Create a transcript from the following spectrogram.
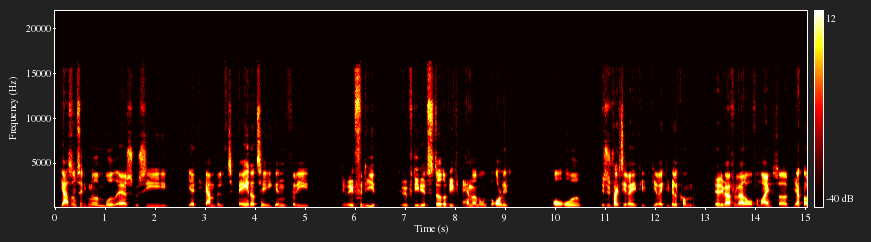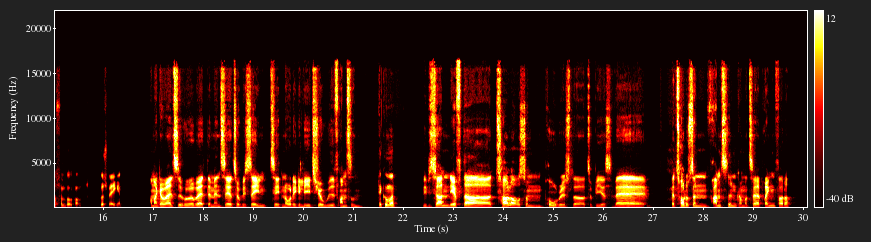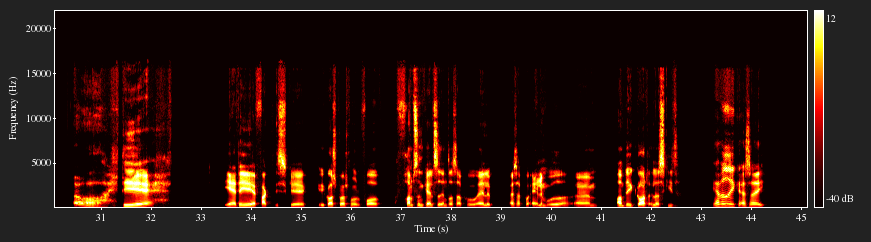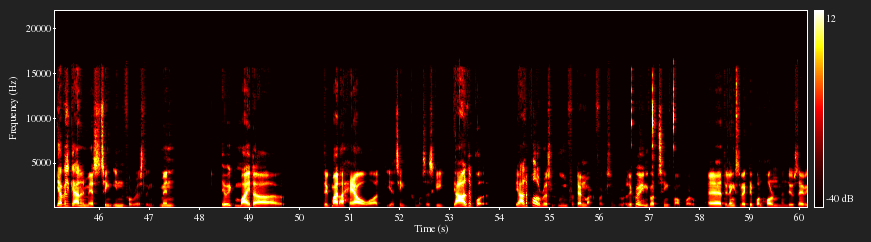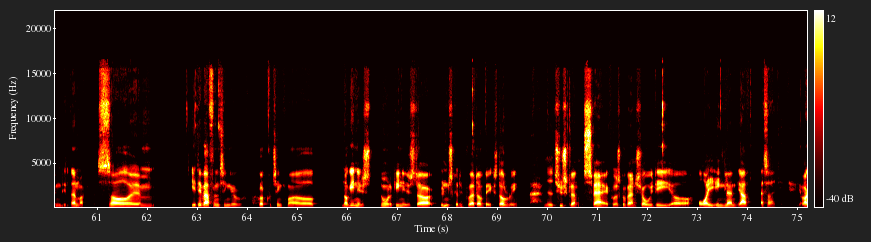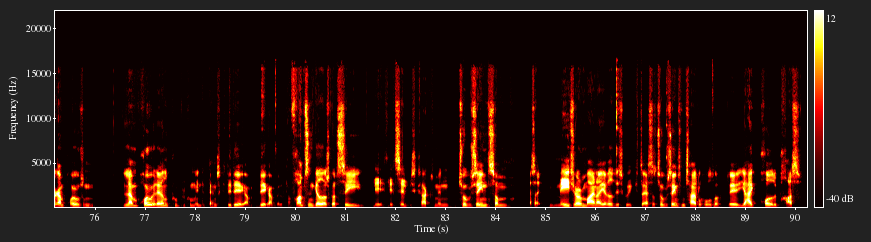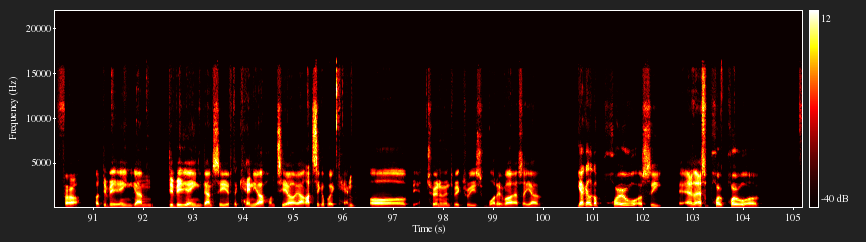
jeg har sådan set ikke noget mod at jeg skulle sige, at jeg gerne vil tilbage der til igen, fordi det er jo ikke fordi, det er jo ikke fordi, det er et sted, der virkelig behandler nogen dårligt overhovedet. Jeg synes faktisk, de er rigtig, de er rigtig velkomne. Det har de i hvert fald været over for mig, så jeg kan godt finde på at komme, gå tilbage igen. Og man kan jo altid håbe, at man ser Tobi Sane til et Nordic Elite show ude i fremtiden. Det kunne man. Vi sådan efter 12 år som pro-wrestler, Tobias, hvad, hvad tror du sådan fremtiden kommer til at bringe for dig? Åh, oh, det, Ja, det er faktisk øh, et godt spørgsmål, for fremtiden kan altid ændre sig på alle, altså på alle måder. Um, om det er godt eller skidt, jeg ved ikke, altså, jeg vil gerne en masse ting inden for wrestling, men det er jo ikke mig, der, det er ikke mig, der er herover, at de her ting de kommer til at ske. Jeg har aldrig prøvet, jeg har aldrig prøvet at wrestle uden for Danmark, for eksempel, og det kunne jeg egentlig godt tænke mig at prøve. Uh, det længste væk, det er Bornholm, men det er jo stadigvæk en del af Danmark. Så øhm, Ja, det er i hvert fald en ting, jeg godt kunne tænke mig, og nok en af de, nogle af de større ønsker, det kunne være WXW nede i Tyskland. Sverige kunne også være en sjov idé, og over i England, jeg, altså, jeg vil gerne prøve sådan, lad mig prøve et andet publikum end det danske. Det er det, jeg gerne, det, jeg gerne vil. Og fremtiden gad jeg også godt se, lidt, lidt selvisk sagt, men Tobi Sane som altså major, minor, jeg ved det sgu ikke. Altså Tobi Sane som title holder, det, jeg har ikke prøvet det pres før, og det vil jeg egentlig gerne det vil jeg egentlig gerne se efter, kan jeg håndtere, og jeg er ret sikker på, at jeg kan. Og ja, tournament victories, whatever. Altså, jeg, jeg gad godt prøve at se, altså, altså prøve, prøve at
